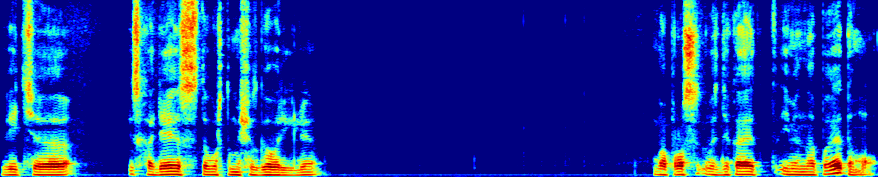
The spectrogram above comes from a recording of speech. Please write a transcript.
Ведь, э, исходя из того, что мы сейчас говорили, вопрос возникает именно поэтому,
